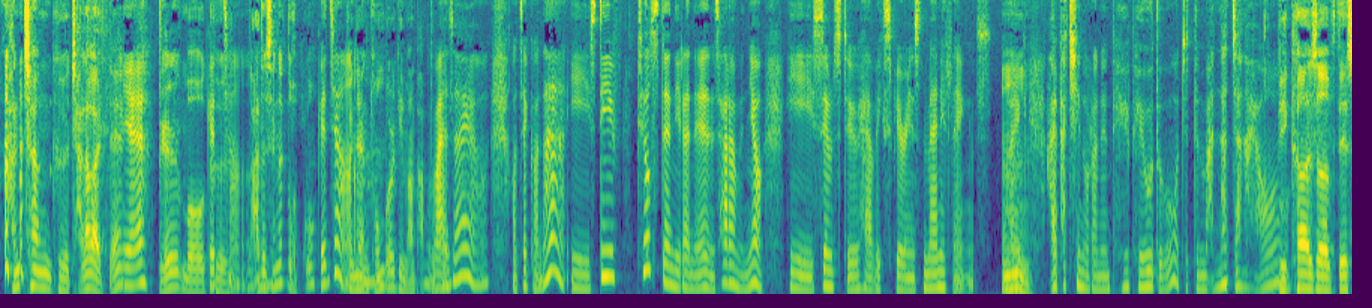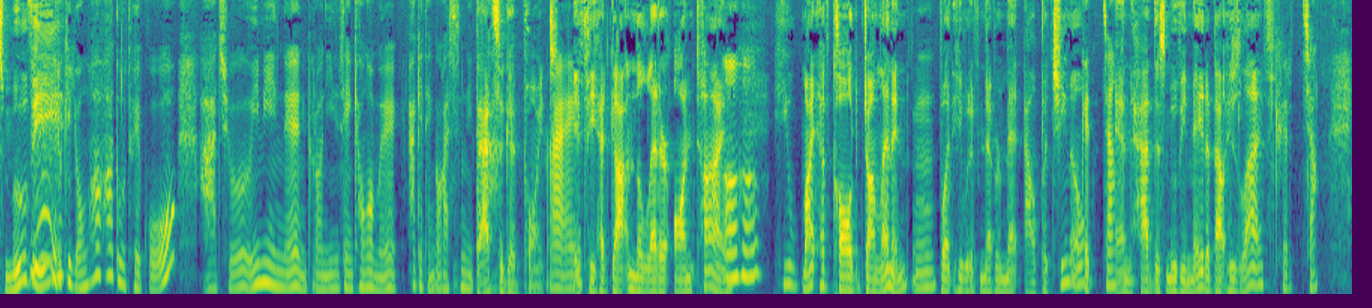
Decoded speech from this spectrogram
한창 그 잘 나갈 때 예. 별뭐그 그쵸. 아들 생각도 없고 그죠. 그냥 돈 벌기만 바쁘고 맞아요. 어쨌거나 이 스티브 틸스턴이라는 사람은요, he seems to have experienced many things. Like 알파치노라는 대배우도 어쨌든 만났잖아요. Because of this movie, 네, 이렇게 영화화도 되고 아주 의미 있는 그런 인생 경험을 하게 된 것 같습니다. that's a good point. Right. If he had gotten the letter on time, he might have called John Lennon, but he would have never met Al Pacino 그쵸. and had this movie made about his life. 그렇죠.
